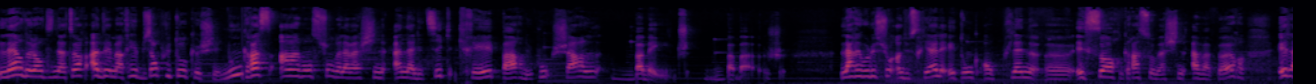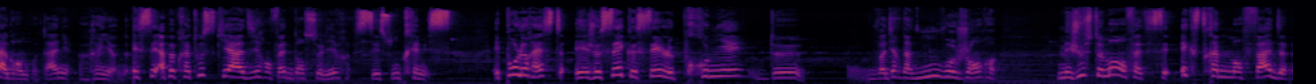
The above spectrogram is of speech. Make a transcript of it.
l'ère de l'ordinateur a démarré bien plus tôt que chez nous, grâce à l'invention de la machine analytique créée par du coup Charles Babbage. Babbage. La révolution industrielle est donc en plein euh, essor grâce aux machines à vapeur et la Grande-Bretagne rayonne. Et c'est à peu près tout ce qu'il y a à dire en fait dans ce livre, c'est son prémisse. Et pour le reste, et je sais que c'est le premier de, on va dire, d'un nouveau genre, mais justement en fait c'est extrêmement fade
